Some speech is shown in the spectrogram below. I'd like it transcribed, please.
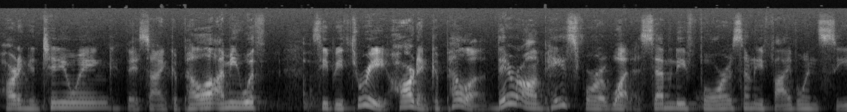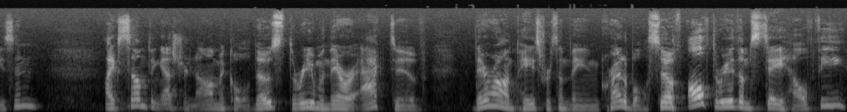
Harden continuing, they signed Capela. I mean, with CP3, Harden, Capela, they were on pace for what, a 74, 75 win season? Like something astronomical. Those three, when they were active, they were on pace for something incredible. So if all three of them stay healthy,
